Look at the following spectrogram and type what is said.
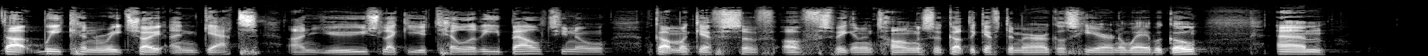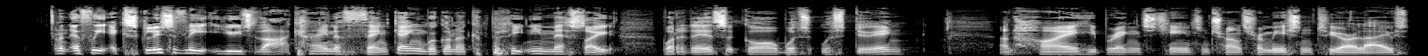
that we can reach out and get and use, like a utility belt. You know, I've got my gifts of, of speaking in tongues, I've got the gift of miracles here, and away we go. Um, and if we exclusively use that kind of thinking, we're going to completely miss out what it is that God was, was doing and how He brings change and transformation to our lives.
